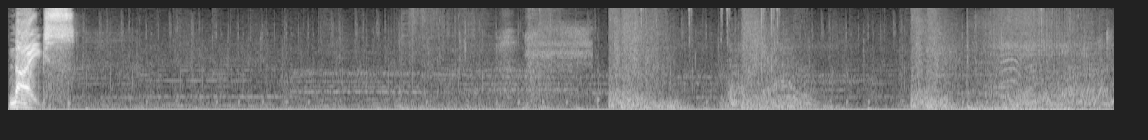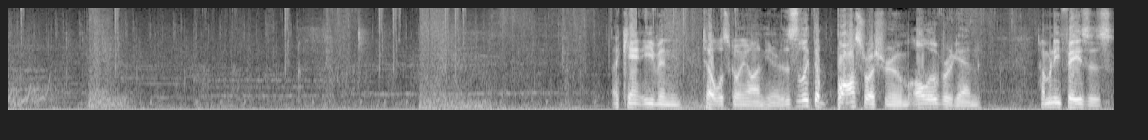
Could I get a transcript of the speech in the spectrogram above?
Nice! I can't even tell what's going on here. This is like the boss rush room all over again. How many phases?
